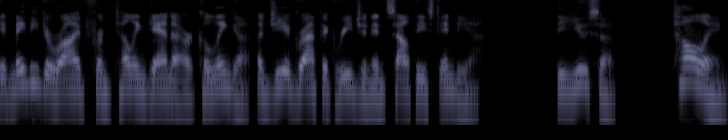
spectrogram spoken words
it may be derived from Telangana or Kalinga, a geographic region in southeast India. The use of Taling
